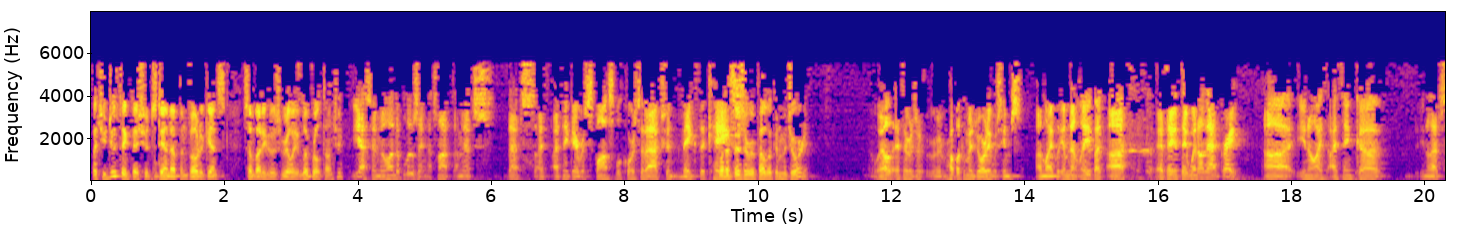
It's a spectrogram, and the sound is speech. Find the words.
But you do think they should stand up and vote against somebody who's really liberal, don't you? Yes, and they'll end up losing. That's not. I mean, that's that's I, I think a responsible course of action. Make the case. What if there's a Republican majority? Well, if there's a Republican majority, which seems unlikely imminently, but uh, if they if they win on that, great. Uh, you know, I, I think uh, you know that's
